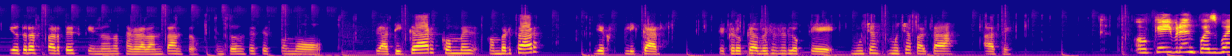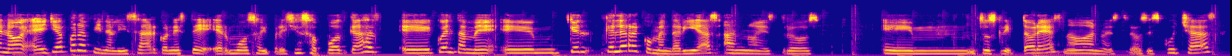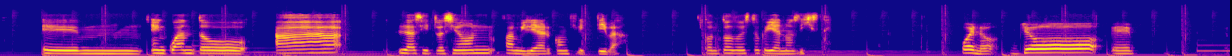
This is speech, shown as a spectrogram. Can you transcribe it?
y otras partes que no nos agradan tanto. Entonces es como platicar, conversar y explicar, que creo que a veces es lo que mucha, mucha falta hace. Ok, Brent, pues bueno, eh, ya para finalizar con este hermoso y precioso podcast, eh, cuéntame, em, ¿qué, le recomendarías a nuestros em, suscriptores, ¿no? A nuestros escuchas em, en cuanto a la situación familiar conflictiva, con todo esto que ya nos dijiste. Bueno, yo, eh,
